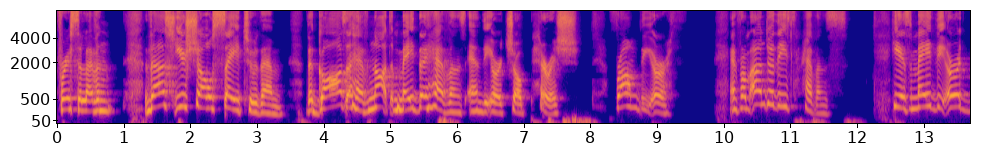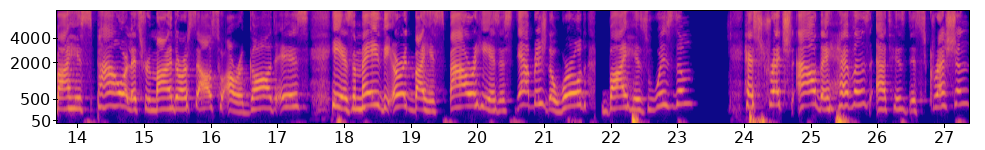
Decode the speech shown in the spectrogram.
Verse 11, thus you shall say to them, the gods that have not made the heavens and the earth shall perish from the earth and from under these heavens. He has made the earth by his power. Let's remind ourselves who our God is. He has made the earth by his power. He has established the world by his wisdom, has stretched out the heavens at his discretion.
